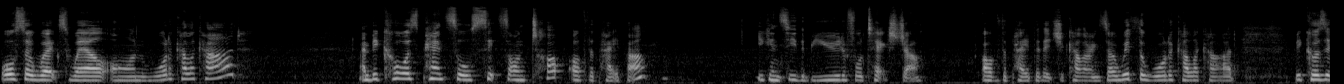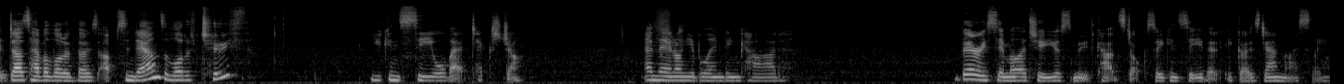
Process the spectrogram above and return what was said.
Also works well on watercolor card. And because pencil sits on top of the paper, you can see the beautiful texture of the paper that you're coloring. So with the watercolor card, because it does have a lot of those ups and downs, a lot of tooth, you can see all that texture and then on your blending card. Very similar to your smooth cardstock, so you can see that it goes down nicely.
